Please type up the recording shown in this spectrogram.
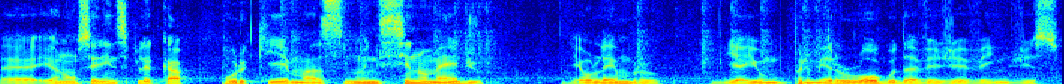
É, eu não sei nem explicar porquê, mas no ensino médio, eu lembro, e aí o primeiro logo da VG vem disso,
